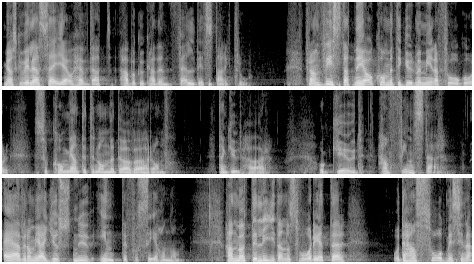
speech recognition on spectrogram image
Men jag skulle vilja säga och hävda att Habakuk hade en väldigt stark tro. För han visste att när jag kommer till Gud med mina frågor så kommer jag inte till någon med döva öron. Utan Gud hör. Och Gud, han finns där. Även om jag just nu inte får se honom. Han mötte lidande och svårigheter och det han såg med sina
